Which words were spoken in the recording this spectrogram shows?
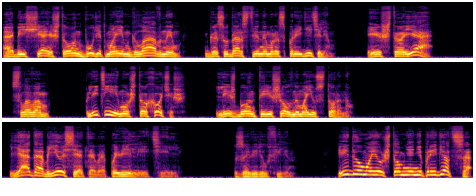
обещай, что он будет моим главным государственным распорядителем, и что я, словом, плети ему что хочешь, лишь бы он перешел на мою сторону. «Я добьюсь этого, повелитель», — заверил Филин. «И думаю, что мне не придется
